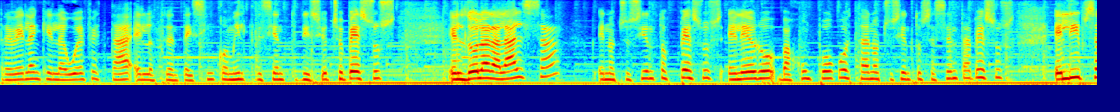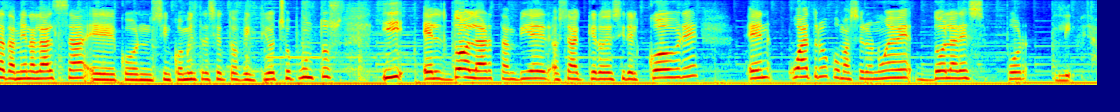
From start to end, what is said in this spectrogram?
revelan que la UEF está en los 35.318 pesos, el dólar al alza en 800 pesos, el euro bajó un poco, está en 860 pesos, el IPSA también al alza eh, con 5.328 puntos y el dólar también, o sea, quiero decir el cobre en 4,09 dólares por libra.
